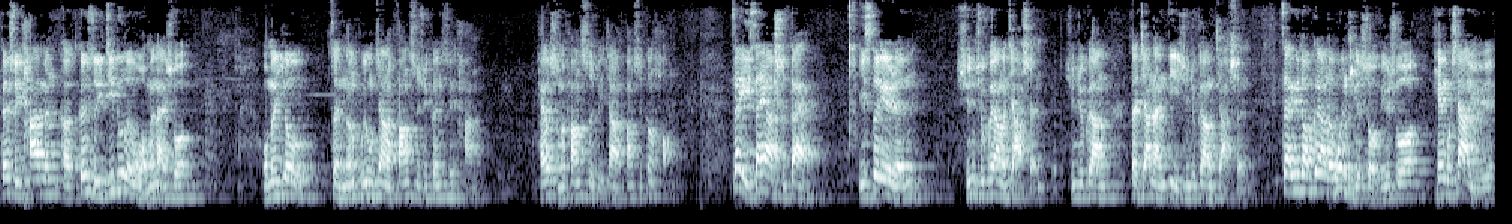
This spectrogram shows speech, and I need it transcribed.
跟随他们，呃，跟随基督的我们来说，我们又怎能不用这样的方式去跟随他呢？还有什么方式比这样的方式更好？在以赛亚时代，以色列人寻求各样的假神，寻求各样在迦南地寻求各样的假神。在遇到各样的问题的时候，比如说天不下雨、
